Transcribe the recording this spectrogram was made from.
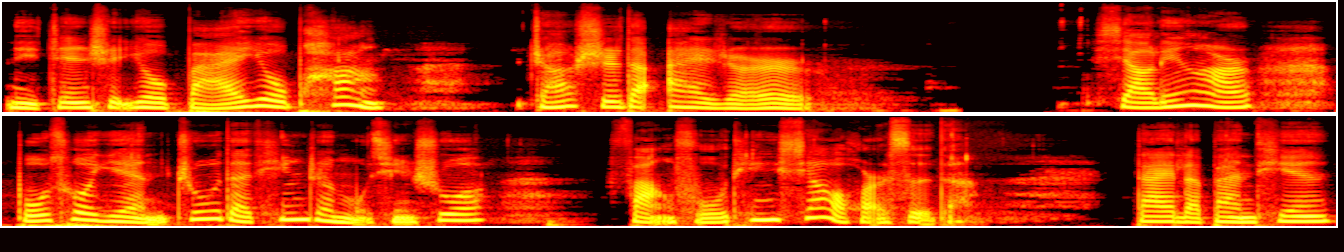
你真是又白又胖，着实的爱人儿。小灵儿不错眼珠的听着母亲说，仿佛听笑话似的，呆了半天，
